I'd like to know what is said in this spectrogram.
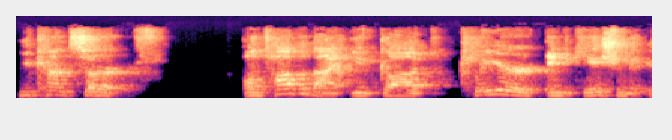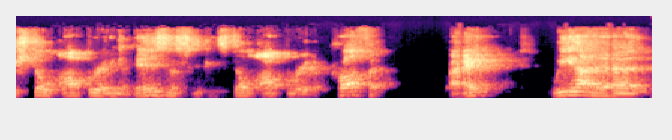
you can't serve. On top of that, you've got clear indication that you're still operating a business and can still operate a profit, right? We had a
